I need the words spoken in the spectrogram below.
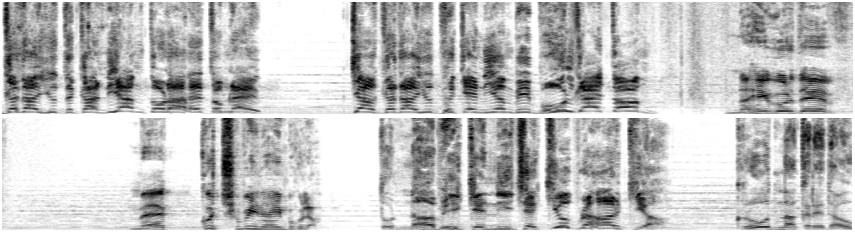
गदा युद्ध का नियम तोड़ा है तुमने। क्या गदा युद्ध के नियम भी भूल गए तुम? नहीं गुरुदेव। मैं कुछ भी नहीं भूला। तो नाभि के नीचे क्यों प्रहार किया? क्रोध ना करे दाऊ।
